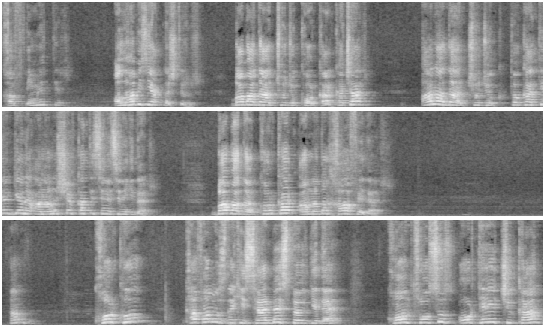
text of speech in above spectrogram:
Haf nimettir. Allah'a bizi yaklaştırır. Babadan çocuk korkar, kaçar. Anadan çocuk tokat yer, gene ananın şefkati sinesine gider. Babadan korkar, anadan haf eder. Tamam mı? Korku kafamızdaki serbest bölgede kontrolsüz ortaya çıkan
